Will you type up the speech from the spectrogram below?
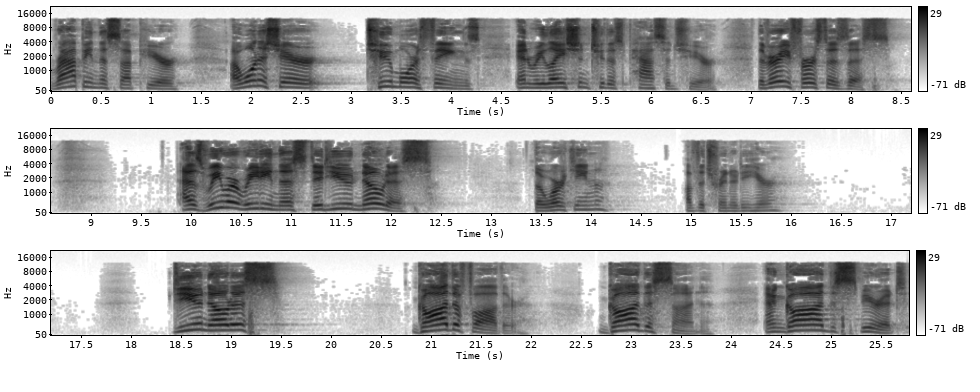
wrapping this up here, I want to share two more things in relation to this passage here. The very first is this. As we were reading this, did you notice the working of the Trinity here? Do you notice God the Father, God the Son, and God the Spirit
